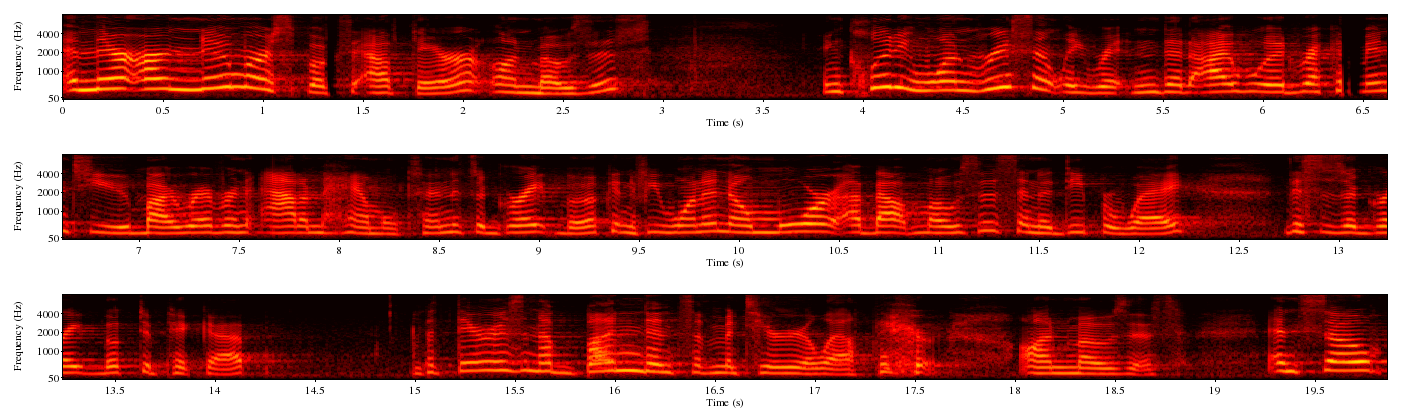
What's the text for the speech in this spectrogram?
And there are numerous books out there on Moses, including one recently written that I would recommend to you by Reverend Adam Hamilton. It's a great book, and if you want to know more about Moses in a deeper way, this is a great book to pick up. But there is an abundance of material out there on Moses. And so,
